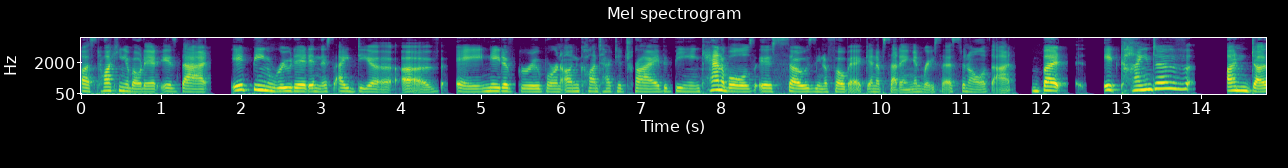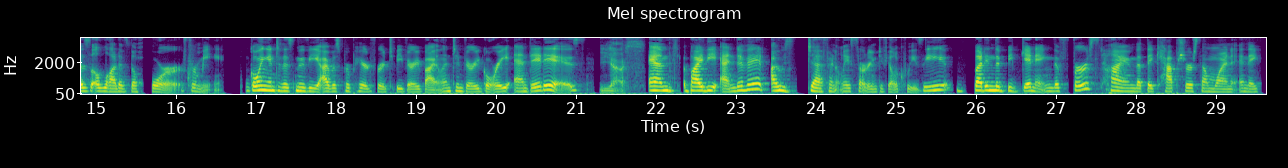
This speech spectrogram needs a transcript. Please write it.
us talking about it is that it being rooted in this idea of a native group or an uncontacted tribe being cannibals is so xenophobic and upsetting and racist and all of that. But it kind of undoes a lot of the horror for me. Going into this movie, I was prepared for it to be very violent and very gory, and it is. Yes. And by the end of it, I was definitely starting to feel queasy. But in the beginning, the first time that they capture someone and they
